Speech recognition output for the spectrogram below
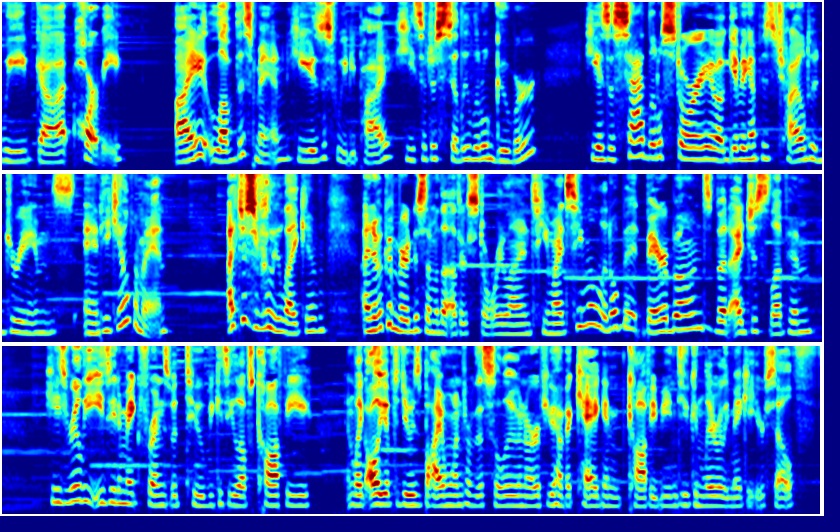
we've got Harvey. I love this man. He is a sweetie pie. He's such a silly little goober. He has a sad little story about giving up his childhood dreams, and he killed a man. I just really like him. I know compared to some of the other storylines, he might seem a little bit bare bones, but I just love him. He's really easy to make friends with too because he loves coffee, and like all you have to do is buy one from the saloon, or if you have a keg and coffee beans, you can literally make it yourself.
